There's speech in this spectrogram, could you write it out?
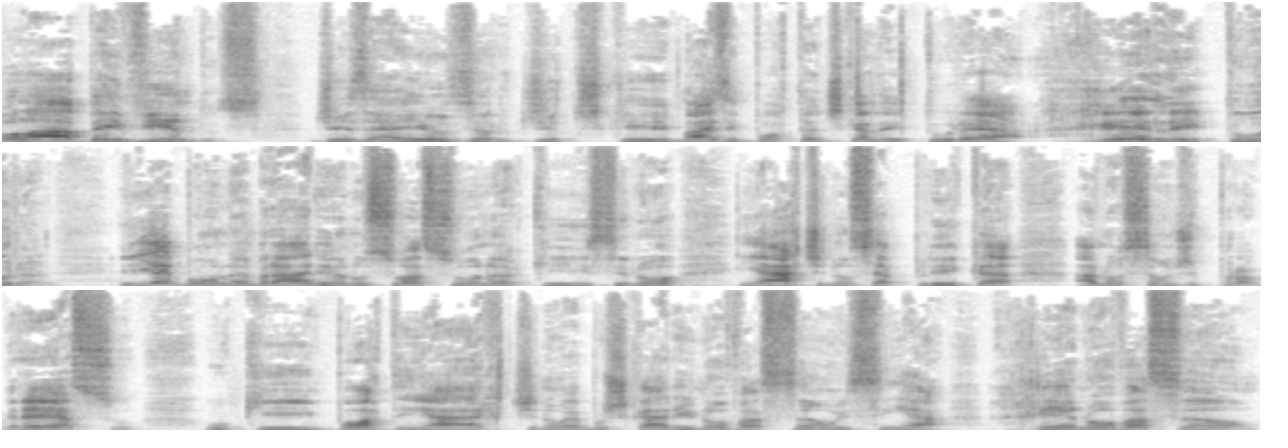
Olá, bem-vindos. Dizem aí os eruditos que mais importante que a leitura é a releitura. E é bom lembrar Ariano Suassuna, que ensinou em arte não se aplica a noção de progresso. O que importa em arte não é buscar inovação, e sim a renovação.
